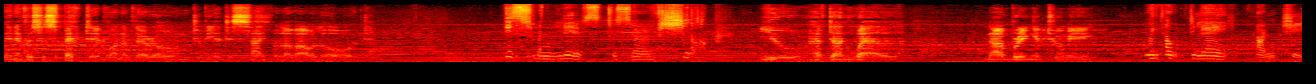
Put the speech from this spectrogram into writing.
They never suspected one of their own to be a disciple of our Lord. This one lives to serve Shinnok. You have done well. Now bring it to me. Without delay, Quan Chi.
